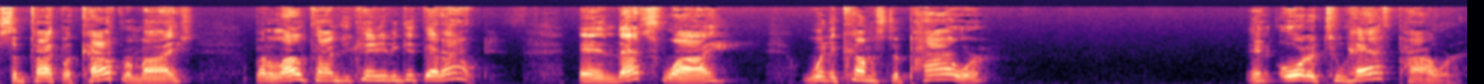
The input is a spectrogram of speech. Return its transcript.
some type of compromise, but a lot of times you can't even get that out. And that's why when it comes to power, in order to have power,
